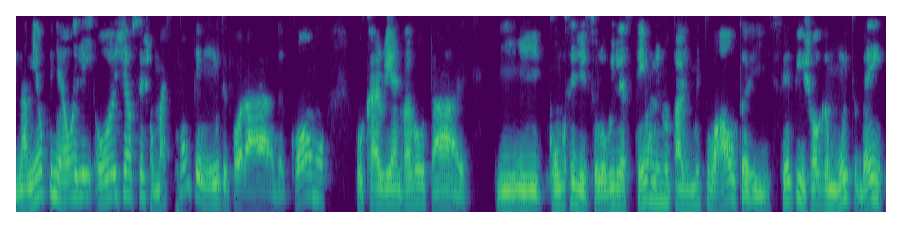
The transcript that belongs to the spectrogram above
na minha opinião, ele hoje é o sexto. Mas como tem muita temporada, como o Kyrie vai voltar, e como você disse, o Williams tem uma minutagem muito alta e sempre joga muito bem.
